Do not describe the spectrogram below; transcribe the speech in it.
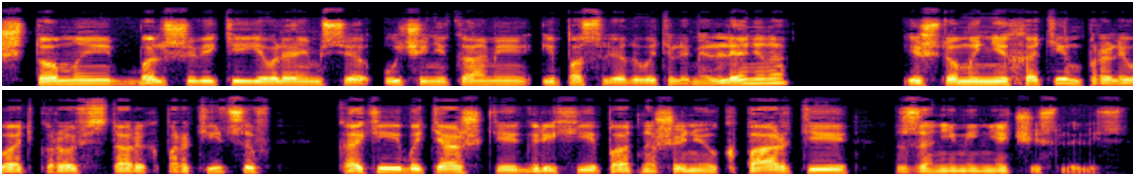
что мы, большевики, являемся учениками и последователями Ленина, и что мы не хотим проливать кровь старых партийцев, какие бы тяжкие грехи по отношению к партии за ними не числились.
